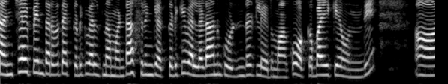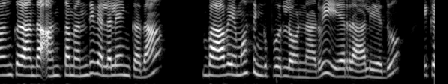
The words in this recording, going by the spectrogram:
లంచ్ అయిపోయిన తర్వాత ఎక్కడికి వెళ్తున్నామంటే అసలు ఇంకెక్కడికి వెళ్ళడానికి ఉండట్లేదు మాకు. ఒక్క బైకే ఉంది. ఇంకా అంత అంతమంది వెళ్ళలేం కదా. బావేమో సింగపూర్లో ఉన్నాడు. ఇయర్ రాలేదు. ఇక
